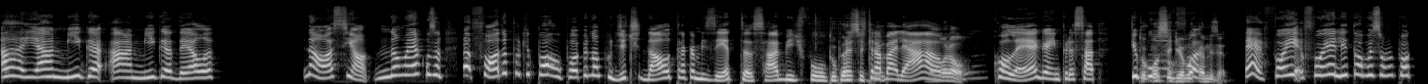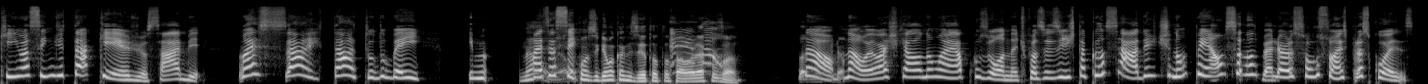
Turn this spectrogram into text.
Ah, e a amiga, a amiga dela. Não, assim, ó, não é acusona. É foda porque, pô, o Pop não podia te dar outra camiseta, sabe? Tipo, Tu pra te trabalhar, moral. um colega emprestado. Tipo, tu conseguiu uma foi- camiseta. É, foi, foi ali talvez um pouquinho assim de traquejo, sabe? Mas, ai, tá, tudo bem. Não, Mas assim- Ela conseguiu uma camiseta total, ela é minha Não, opinião. não, eu acho que ela não é acusona. Tipo, às vezes a gente tá cansado e a gente não pensa nas melhores soluções pras coisas.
